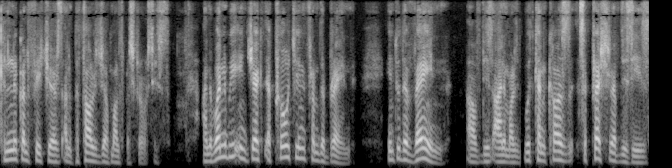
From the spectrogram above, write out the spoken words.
clinical features and pathology of multiple sclerosis. And when we inject a protein from the brain into the vein of these animals, which can cause suppression of disease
